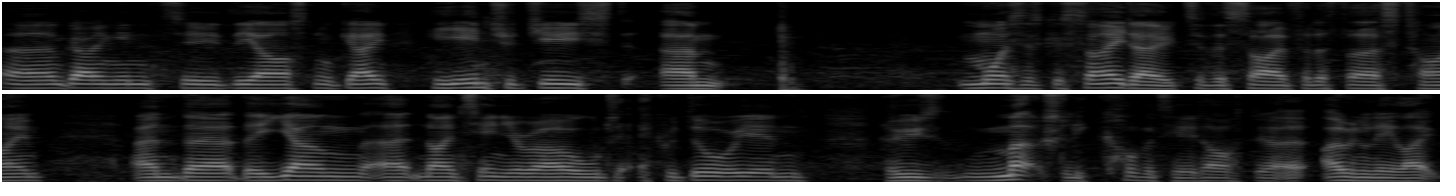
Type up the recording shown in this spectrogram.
um, going into the Arsenal game. He introduced um, Moises Caicedo to the side for the first time, and uh, the young 19 year old Ecuadorian who's muchly coveted after only like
